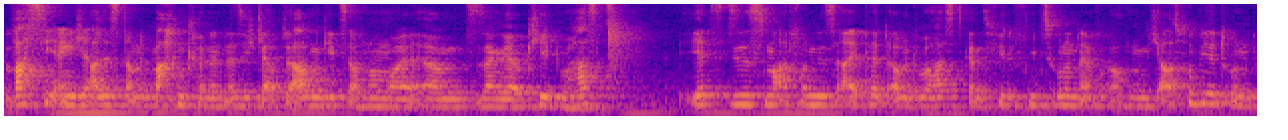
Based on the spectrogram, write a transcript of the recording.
was sie eigentlich alles damit machen können. Also ich glaube, darum geht es auch nochmal ähm, zu sagen, ja, okay, du hast jetzt dieses Smartphone, dieses iPad, aber du hast ganz viele Funktionen einfach auch noch nicht ausprobiert und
